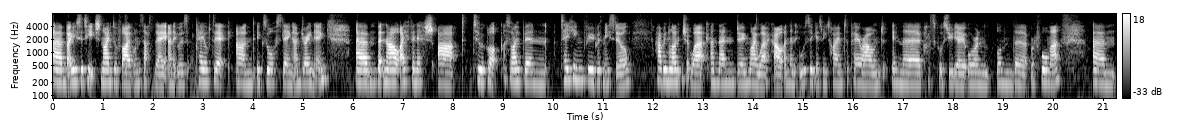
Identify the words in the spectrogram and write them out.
Um, but I used to teach 9 till 5 on a Saturday and it was chaotic and exhausting and draining. Um, but now I finish at 2 o'clock so I've been taking food with me still having lunch at work and then doing my workout and then it also gives me time to play around in the classical studio or on, on the reformer. Um,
